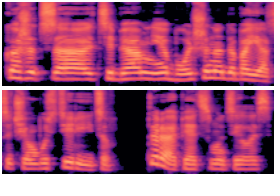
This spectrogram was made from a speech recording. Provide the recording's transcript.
«Кажется, тебя мне больше надо бояться, чем бустерийцев». Тера опять смутилась.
